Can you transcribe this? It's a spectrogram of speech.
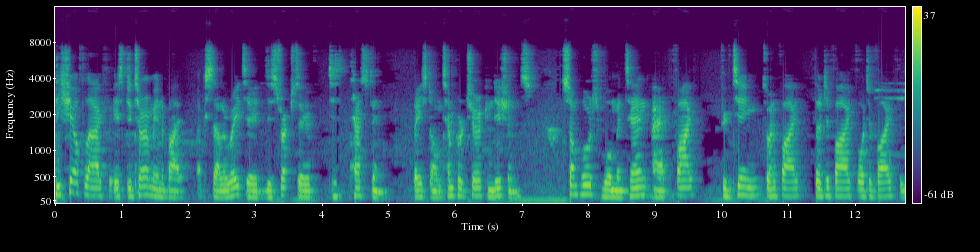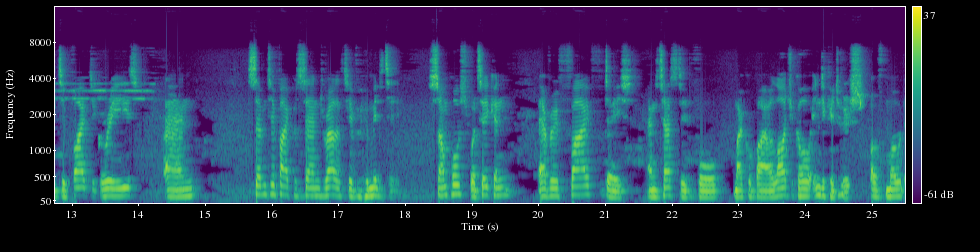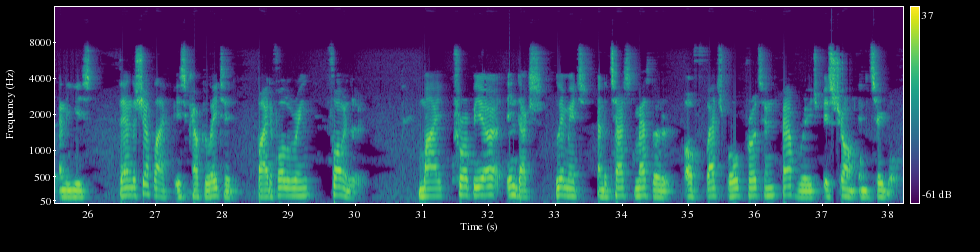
The shelf life is determined by accelerated destructive testing based on temperature conditions. Samples will maintain at 5, 15, 25, 35, 45, 55 degrees and 75% relative humidity. Samples were taken every 5 days and tested for microbiological indicators of mold and yeast. Then the shelf life is calculated by the following formula. Microbial index limit and the test method of vegetable protein beverage is shown in the table.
